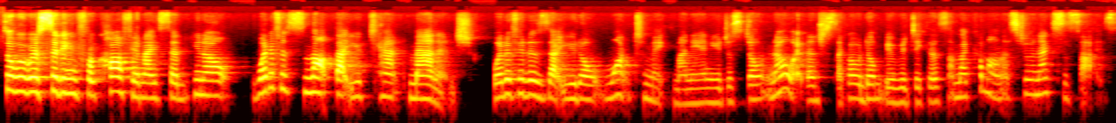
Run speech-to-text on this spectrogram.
So we were sitting for coffee, and I said, you know, what if it's not that you can't manage? What if it is that you don't want to make money and you just don't know it? And she's like, Oh, don't be ridiculous. I'm like, Come on, let's do an exercise.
